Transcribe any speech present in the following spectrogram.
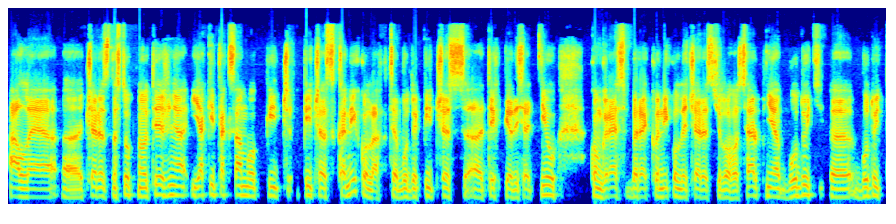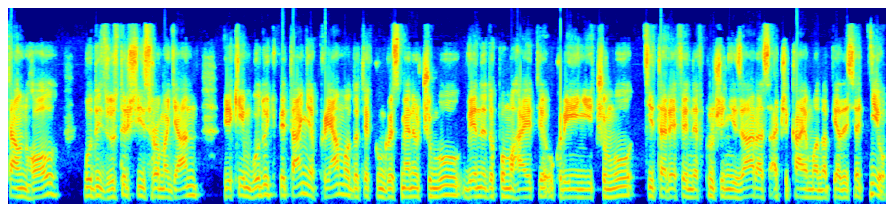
але е, через наступного тижня, як і так само під, під час канікулах, це буде під час тих 50 днів, конгрес бере канікули через цілого серпня, будуть, будуть таунхол, будуть зустрічі з громадян, в яким будуть питання прямо до тих конгресменів, чому ви не допомагаєте Україні, чому ті тарифи не включені зараз, а чекаємо на 50 днів. Е,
